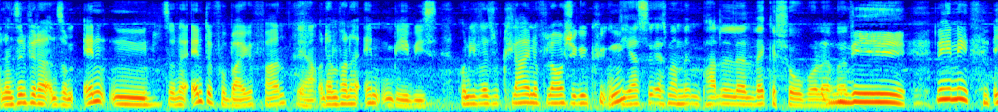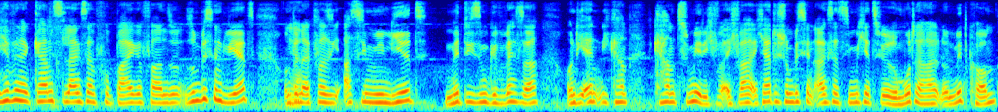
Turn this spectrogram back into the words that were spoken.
Und dann sind wir da an so einem Enten, so einer Ente vorbeigefahren. Ja. Und dann waren da Entenbabys. Und die waren so kleine, flauschige Küken. Die hast du erstmal mit dem Paddel dann weggeschoben, oder was? Nee, nee, nee. Ich bin da ganz langsam vorbeigefahren, so, so ein bisschen wie jetzt, und bin Ja. da quasi assimiliert mit diesem Gewässer. Und die Enten, die kamen kamen zu mir. Ich, ich, war, ich hatte schon ein bisschen Angst, dass die mich jetzt für ihre Mutter halten und mitkommen.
